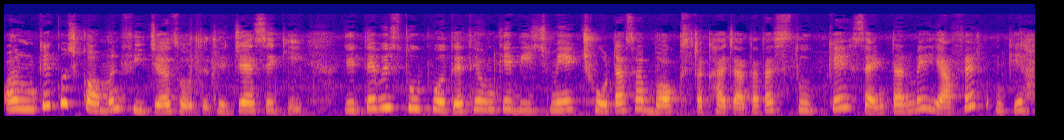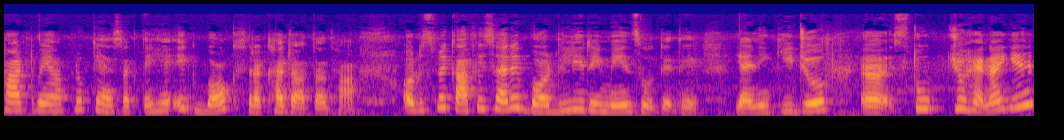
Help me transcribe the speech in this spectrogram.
और उनके कुछ कॉमन फीचर्स होते थे। जैसे कि जितने भी स्तूप होते थे, उनके बीच में एक छोटा सा बॉक्स रखा जाता था स्तूप के सेंटर में या फिर उनके हार्ट में आप लोग कह सकते हैं, एक बॉक्स रखा जाता था और उसमें काफ़ी सारे बॉडीली रिमेन्स होते थे। यानी कि जो स्तूप जो है ना, ये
